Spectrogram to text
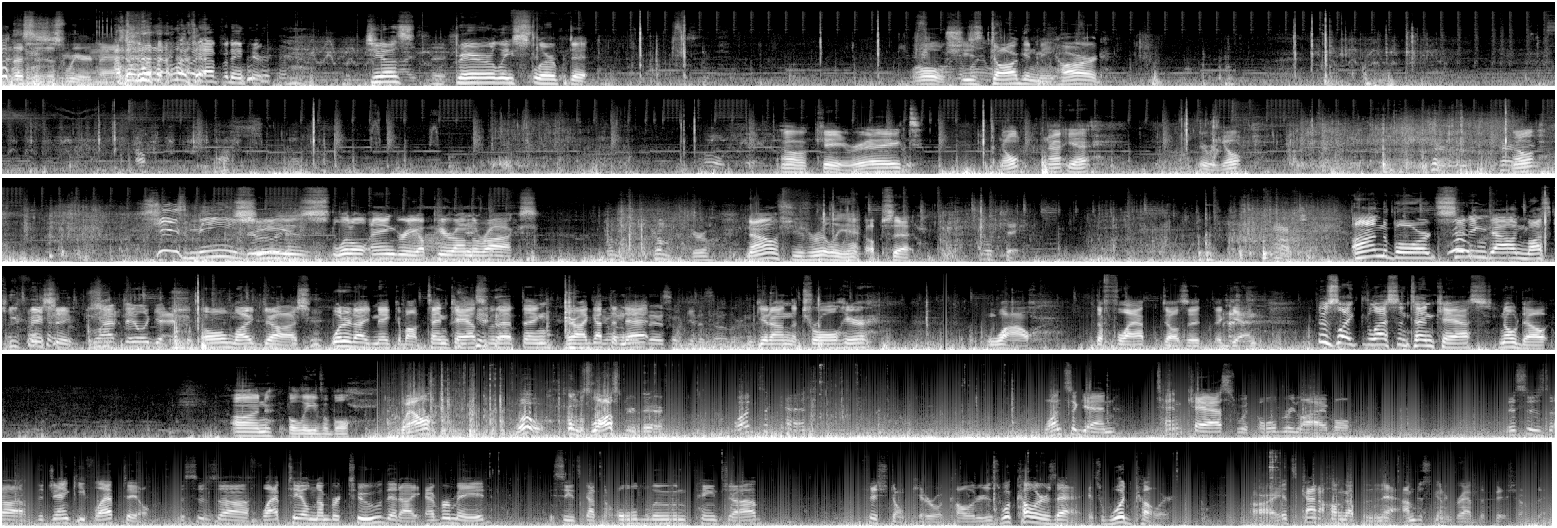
this is just weird, man. What- What's happening here? Just barely slurped it. Oh, she's dogging me hard. Oh. Okay, right. Nope, not yet. There we go. No. She's mean, dude. She is a little angry up here on the rocks. Come on, come on, girl. Now she's really upset. Okay. On the board, sitting down, musky fishing. Flaptail again. Oh my gosh. What did I make? About 10 casts for that thing? Here, I got the net. This will get us. Get on the troll here. Wow. The flap does it again. It's like less than 10 casts, no doubt. Unbelievable. Well, whoa, almost lost her there. Once again, once again, 10 casts with old reliable. This is uh, the janky flaptail. This is uh, flaptail number two that I ever made. You see it's got the old loon paint job. Fish don't care what color it is. What color is that? It's wood color. All right, it's kind of hung up in the net. I'm just gonna grab the fish. How's that?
